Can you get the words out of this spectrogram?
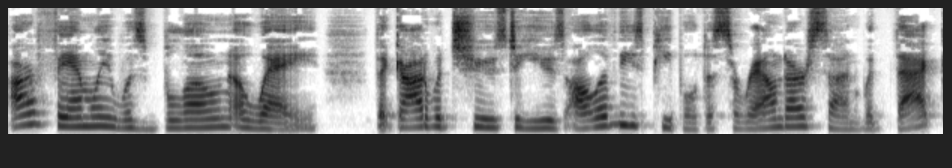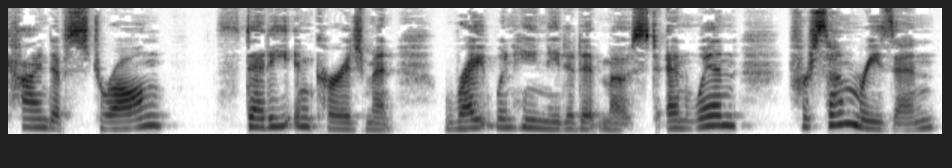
Our family was blown away that God would choose to use all of these people to surround our son with that kind of strong, steady encouragement right when he needed it most. And when, for some reason,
